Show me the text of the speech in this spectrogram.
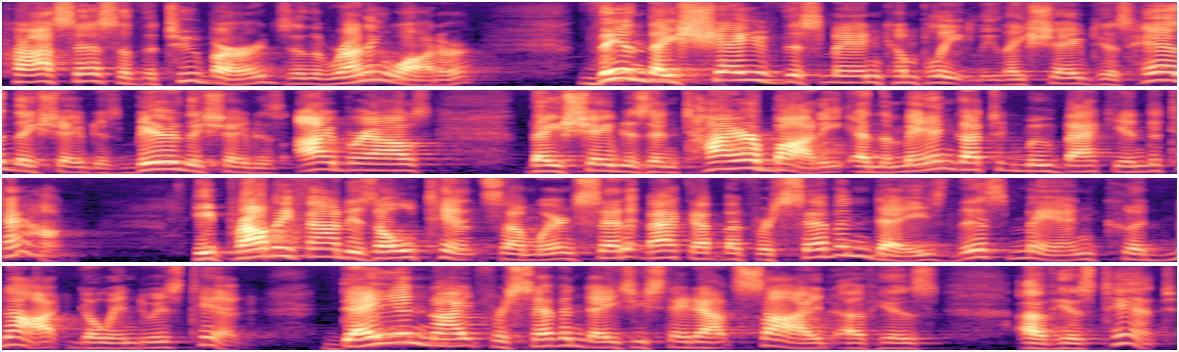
process of the two birds and the running water, then they shaved this man completely. They shaved his head, they shaved his beard, they shaved his eyebrows, they shaved his entire body, and the man got to move back into town. He probably found his old tent somewhere and set it back up, but for seven days, this man could not go into his tent. Day and night for seven days, he stayed outside of his, of his tent.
